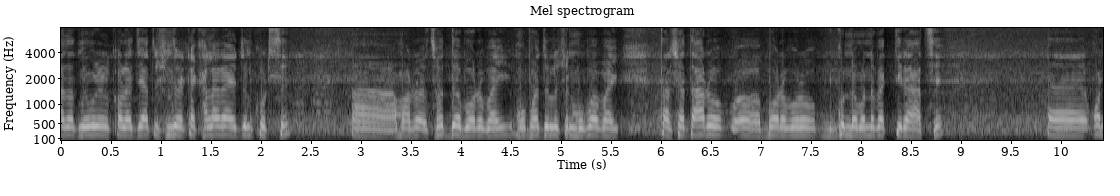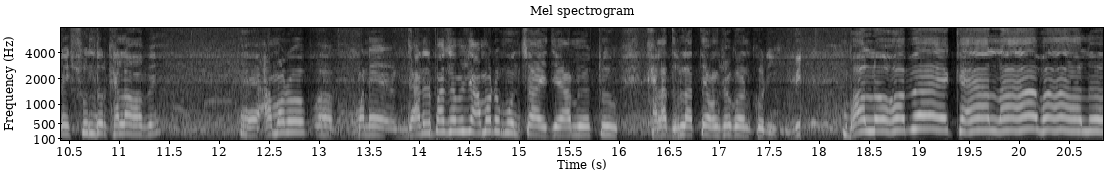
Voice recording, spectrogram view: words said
আজাদ? মেমোরিয়াল কলেজে এত সুন্দর একটা খেলার আয়োজন করছে। আমার শ্রদ্ধ বড় ভাই মুফাজুল হোসেন মুফা ভাই, তার সাথে আরও বড় বড় গণ্যমান্য ব্যক্তিরা আছে। অনেক সুন্দর খেলা হবে। আমারও মানে গানের পাশাপাশি আমারও মন চায় যে আমি একটু খেলাধুলাতে অংশগ্রহণ করি। ভালো হবে খেলা ভালো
